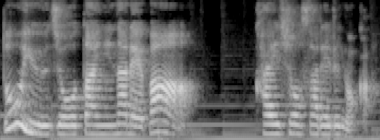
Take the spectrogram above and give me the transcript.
どういう状態になれば解消されるのか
